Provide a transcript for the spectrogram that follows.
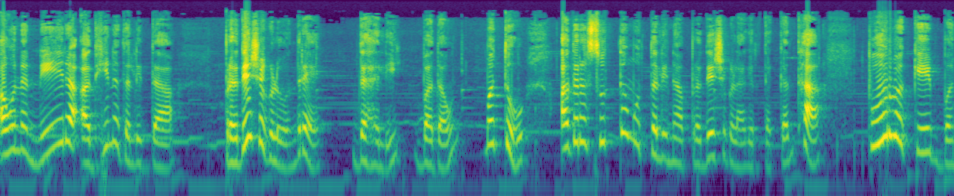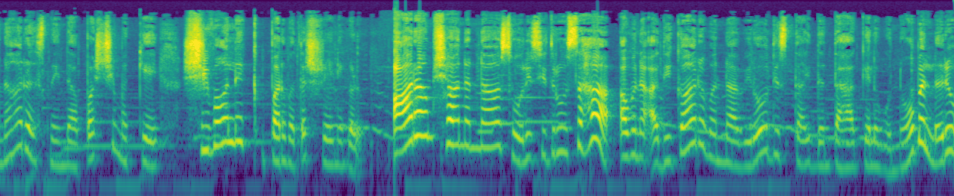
ಅವನ ನೇರ ಅಧೀನದಲ್ಲಿದ್ದ ಪ್ರದೇಶಗಳು ಅಂದ್ರೆ ದೆಹಲಿ, ಬದೌನ್ ಮತ್ತು ಅದರ ಸುತ್ತಮುತ್ತಲಿನ ಪ್ರದೇಶಗಳಾಗಿರ್ತಕ್ಕಂಥ ಪೂರ್ವಕ್ಕೆ ಬನಾರಸ್ನಿಂದ ಪಶ್ಚಿಮಕ್ಕೆ ಶಿವಾಲಿಕ್ ಪರ್ವತ ಶ್ರೇಣಿಗಳು. ಆರಾಮ್ ಶಾನನ್ನ ಸೋಲಿಸಿದ್ರೂ ಸಹ ಅವನ ಅಧಿಕಾರವನ್ನ ವಿರೋಧಿಸ್ತಾ ಇದ್ದಂತಹ ಕೆಲವು ನೋಬೆಲ್ಲರು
